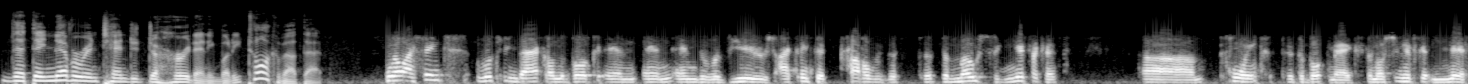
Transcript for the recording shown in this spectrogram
that they never intended to hurt anybody. Talk about that. Well, I think looking back on the book and, and, and the reviews, I think that probably the, the, the most significant um, point that the book makes, the most significant myth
